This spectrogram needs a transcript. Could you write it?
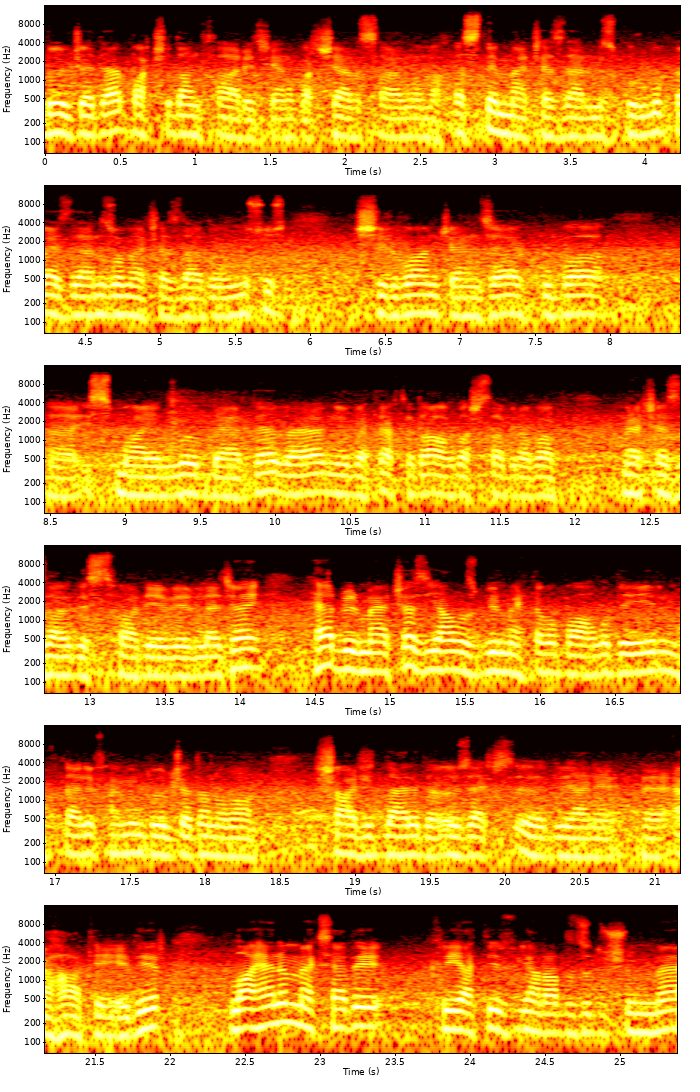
bölgədə Bakıdan xaric, yəni Bakı şəhəri sayılmamaqla sistem mərkəzlərimiz qurulub. Bəziləriniz o mərkəzlərdə olmusunuz. Şirvan, Gəncə, Quba, İsmayıllı, Bərdə və növbəti həftədə Ağdaş, Sabirabad mərkəzləri də istifadəyə veriləcək. Hər bir mərkəz yalnız bir məktəbə bağlı deyil, müxtəlif həmin bölgədən olan şagirdləri də öz yəni əhatə edir. Layihənin məqsədi kreativ, yaradıcı düşünmə,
